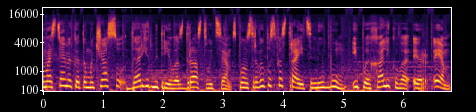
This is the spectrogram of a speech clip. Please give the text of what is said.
Новостями к этому часу Дарья Дмитриева. Здравствуйте. Спонсор выпуска «Строительный бум». ИП Халикова РМ.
